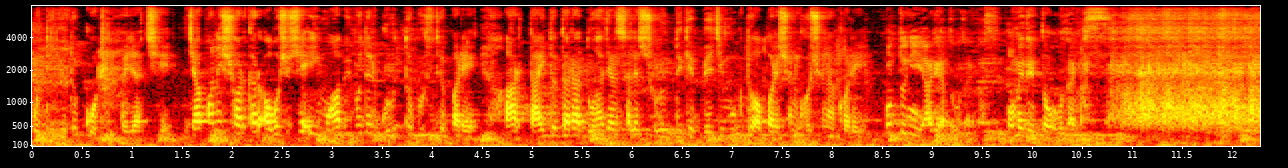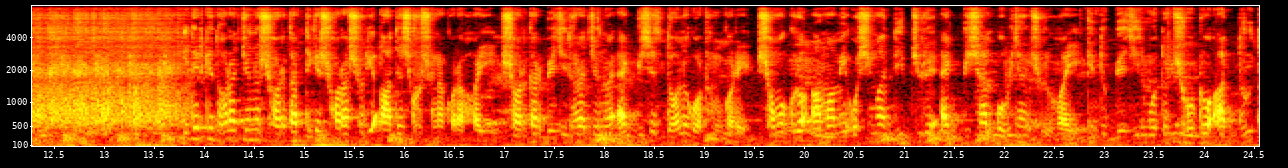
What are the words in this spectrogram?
প্রতিনিয়ত কঠিন হয়ে যাচ্ছে জাপানের সরকার অবশেষে এই মহাবিপদের গুরুত্ব বুঝতে পারে আর তাই তো তারা দু সালের শুরুর দিকে বেজি মুক্ত অপারেশন ঘোষণা করে 本当にありがとうございますおめでとうございます এদেরকে ধরার জন্য সরকার থেকে সরাসরি আদেশ ঘোষণা করা হয়। সরকার বেজি ধরার জন্য এক বিশেষ দলও গঠন করে। সমগ্র আমামি ওসীমা দ্বীপ জুড়ে এক বিশাল অভিযান শুরু হয়। কিন্তু বেজির মতো ছোট আর দ্রুত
